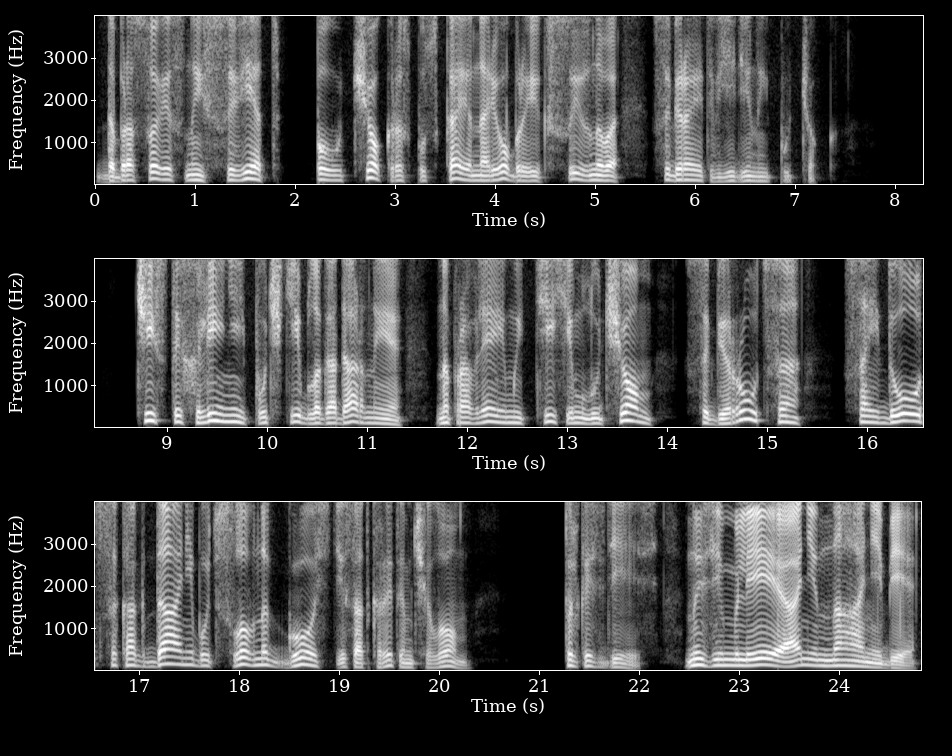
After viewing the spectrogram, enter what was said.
добросовестный свет, паучок, распуская на ребра их сызного, собирает в единый пучок. Чистых линий пучки благодарные — направляемы тихим лучом, соберутся, сойдутся когда-нибудь, словно гости с открытым челом. Только здесь, на земле, а не на небе,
